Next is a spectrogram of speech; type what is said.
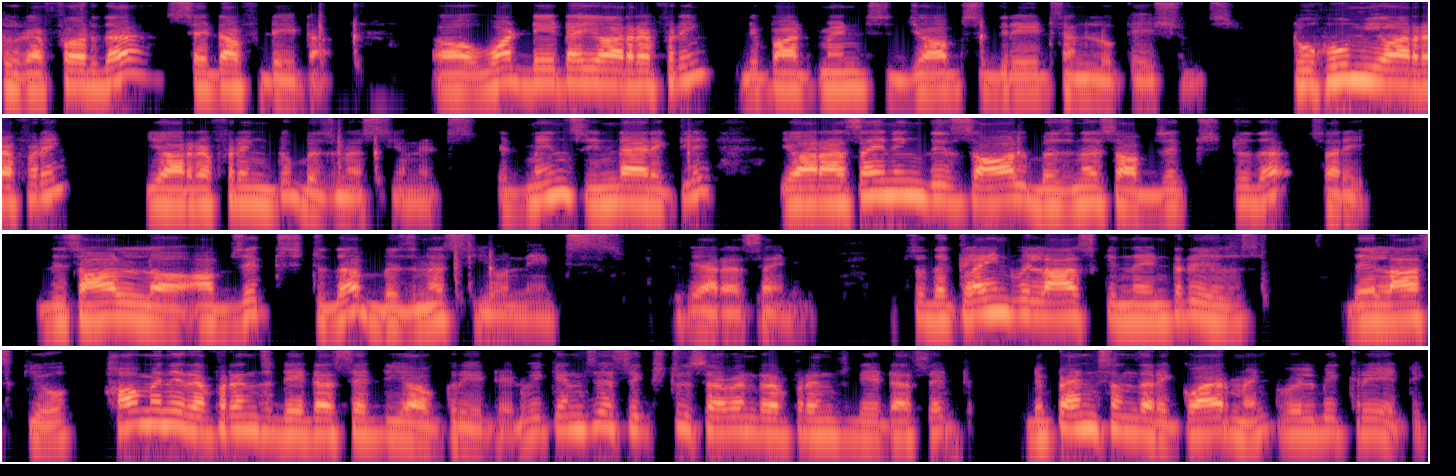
to refer the set of data. Uh, what data you are referring? Departments, jobs, grades, and locations to whom you are referring you are referring to business units. It means indirectly you are assigning this all business objects to the sorry this all uh, objects to the business units we are assigning. So the client will ask in the interviews they'll ask you how many reference data set you have created? We can say six to seven reference data set depends on the requirement we'll be creating.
